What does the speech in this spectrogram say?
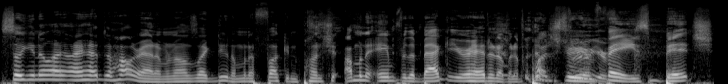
So, you know, I, I had to holler at him and I was like, dude, I'm going to fucking punch you. I'm going to aim for the back of your head and I'm going to punch through your, your- face, bitch.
